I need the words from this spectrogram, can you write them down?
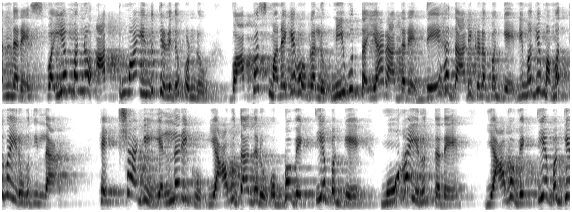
ಅಂದರೆ ಸ್ವಯಂವನ್ನು ಆತ್ಮ ಎಂದು ತಿಳಿದುಕೊಂಡು ವಾಪಸ್ ಮನೆಗೆ ಹೋಗಲು ನೀವು ತಯಾರಾದರೆ ದೇಹದಾರಿಗಳ ಬಗ್ಗೆ ನಿಮಗೆ ಮಮತ್ವ ಇರುವುದಿಲ್ಲ. ಹೆಚ್ಚಾಗಿ ಎಲ್ಲರಿಗೂ ಯಾವುದಾದರೂ ಒಬ್ಬ ವ್ಯಕ್ತಿಯ ಬಗ್ಗೆ ಮೋಹ ಇರುತ್ತದೆ. ಯಾವ ವ್ಯಕ್ತಿಯ ಬಗ್ಗೆ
